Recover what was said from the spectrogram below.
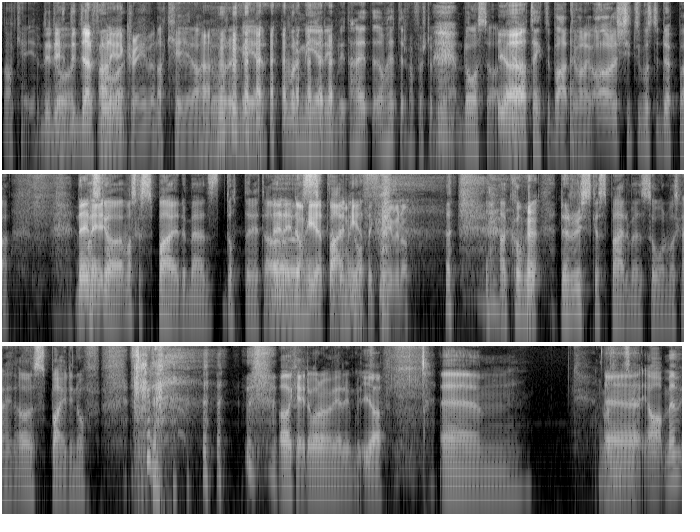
Okej, det, det, då- det är därför han då- är Craven Okej då, Ja. då var det mer, då var det mer rimligt. Han hette, de hette det från första början, då så. Ja. Jag tänkte bara att det var åh shit vi måste döpa. Nej vad, nej, ska, vad ska Spidermans dotter heta? nej, nej de Åh, heter, de heter Cravenoff Han kommer, den ryska Spidermans son, vad ska han heta? Oh, Spidenoff. Okej, då var det mer rimligt. Ja, jag Eh. ja, men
